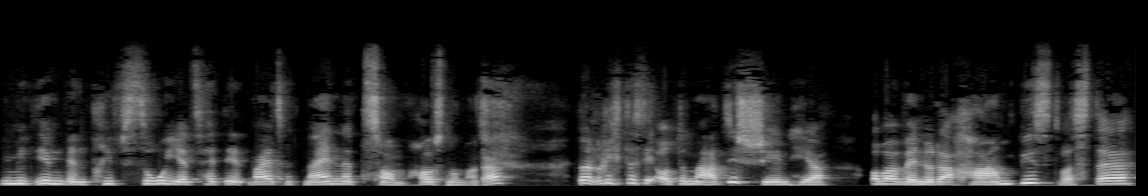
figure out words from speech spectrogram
mich mit irgendwen triff, so jetzt hätte, war jetzt mit meinen nicht zusammen, Hausnummer, gell? Dann richtet sie automatisch schön her. Aber wenn du daheim bist, was der,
